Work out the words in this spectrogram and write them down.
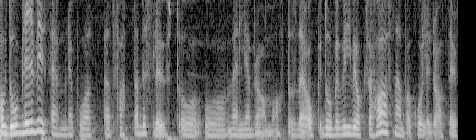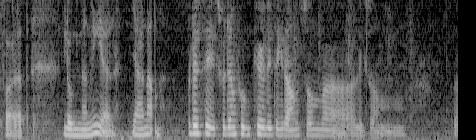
Och då blir vi sämre på att, att fatta beslut och, och välja bra mat och sådär. Och då vill vi också ha snabba kolhydrater för att lugna ner hjärnan. Precis, för den funkar ju lite grann som eh, liksom, eh,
